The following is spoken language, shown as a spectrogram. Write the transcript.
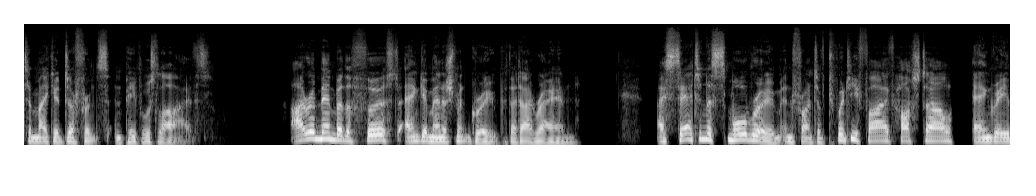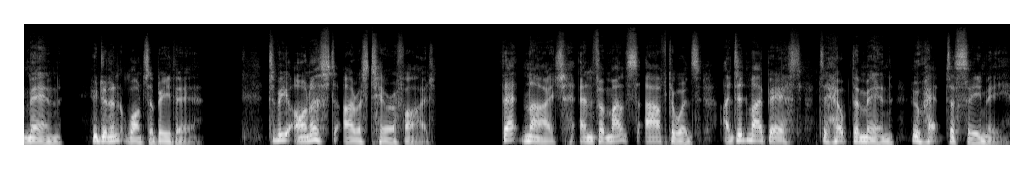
to make a difference in people's lives. I remember the first anger management group that I ran. I sat in a small room in front of 25 hostile, angry men who didn't want to be there. To be honest, I was terrified. That night, and for months afterwards, I did my best to help the men who had to see me.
